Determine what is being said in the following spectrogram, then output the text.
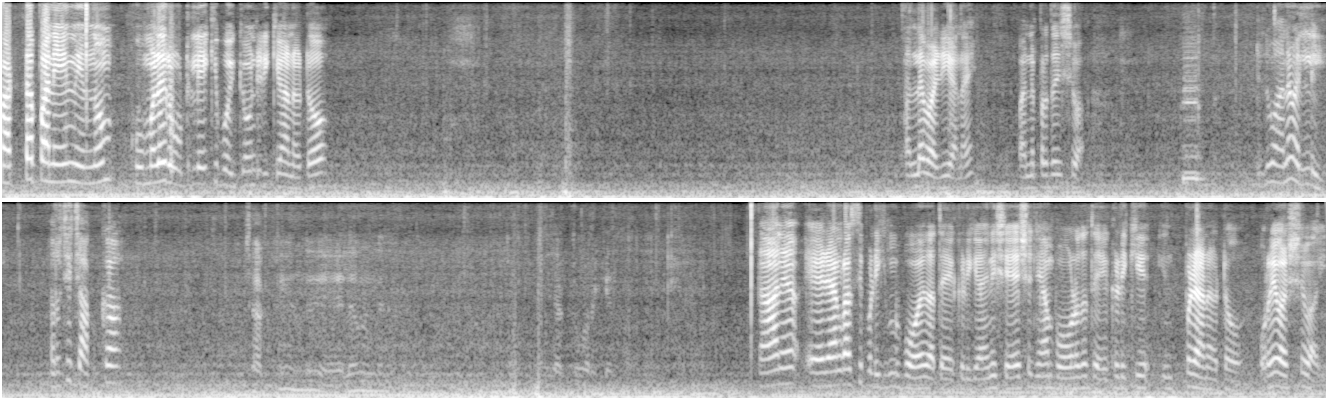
കട്ടപ്പനയിൽ നിന്നും കുമളി റൂട്ടിലേക്ക് പോയിക്കൊണ്ടിരിക്കുകയാണ് കേട്ടോ. നല്ല വഴിയാണേ വനപ്രദേശമാണ് ഇത് വനമല്ലേ? കുറച്ച് ചക്ക. ഞാൻ ഏഴാം ക്ലാസ്സിൽ പഠിക്കുമ്പോൾ പോയതാണ് തേക്കടിക്ക് അതിന് ശേഷം ഞാൻ പോണത് തേക്കടിക്ക് ഇപ്പോഴാണ് കേട്ടോ. കുറേ വർഷമായി.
